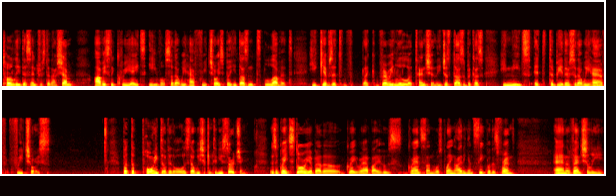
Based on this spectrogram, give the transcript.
totally disinterested. Hashem obviously creates evil so that we have free choice, but he doesn't love it. He gives it like very little attention. He just does it because he needs it to be there so that we have free choice. But the point of it all is that we should continue searching. There's a great story about a great rabbi whose grandson was playing hiding and seek with his friend. And eventually,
